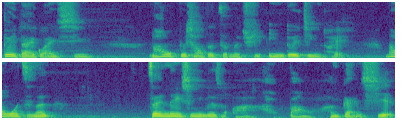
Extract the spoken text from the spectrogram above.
对待关系，然后不晓得怎么去应对进退，那我只能在内心里面说啊，好棒，很感谢。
